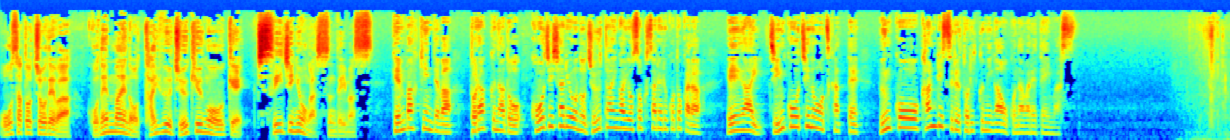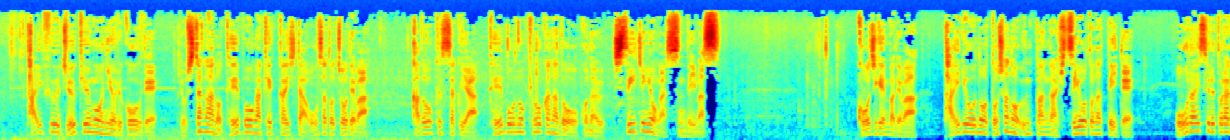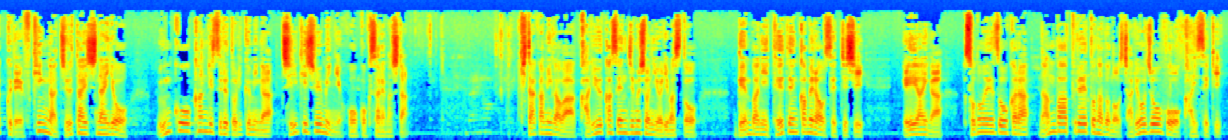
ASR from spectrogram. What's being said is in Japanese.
大里町では5年前の台風19号を受け治水事業が進んでいます。現場付近ではトラックなど工事車両の渋滞が予測されることから AI 人工知能を使って運行を管理する取り組みが行われています。台風19号による豪雨で吉田川の堤防が決壊した大里町では可動掘削や堤防の強化などを行う治水事業が進んでいます工事現場では大量の土砂の運搬が必要となっていて往来するトラックで付近が渋滞しないよう運行を管理する取り組みが地域住民に報告されました。北上川下流河川事務所によりますと現場に定点カメラを設置し AI がその映像からナンバープレートなどの車両情報を解析。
